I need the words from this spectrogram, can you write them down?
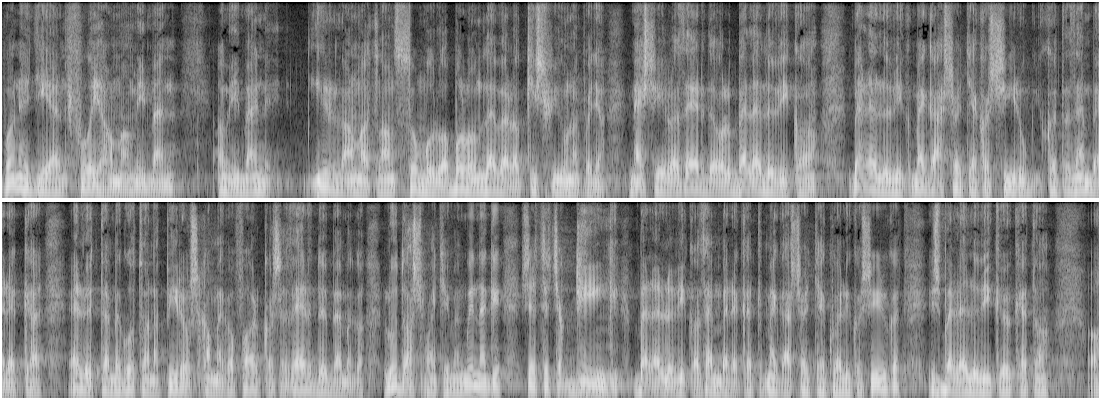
van egy ilyen folyam, amiben, amiben irgalmatlan, szomorú, a bolond level a kisfiúnak, vagy a mesél az erdő, ahol belelövik, a, belelövik megásatják a sírukat az emberekkel, előtte meg ott van a piroska, meg a farkas az erdőben, meg a ludas matyi, meg mindenki, és egyszer csak ding, belelövik az embereket, megásatják velük a sírukat, és belelövik őket a, a,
